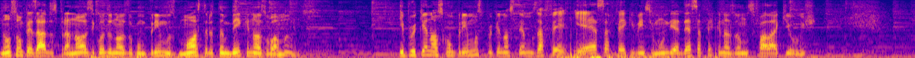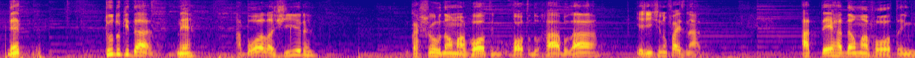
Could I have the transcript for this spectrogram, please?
não são pesados para nós e quando nós o cumprimos, mostra também que nós o amamos. E por que nós cumprimos? Porque nós temos a fé. E é essa fé que vence o mundo e é dessa fé que nós vamos falar aqui hoje. Né? Tudo que dá, né? A bola gira, o cachorro dá uma volta, volta do rabo lá, e a gente não faz nada. A terra dá uma volta em,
